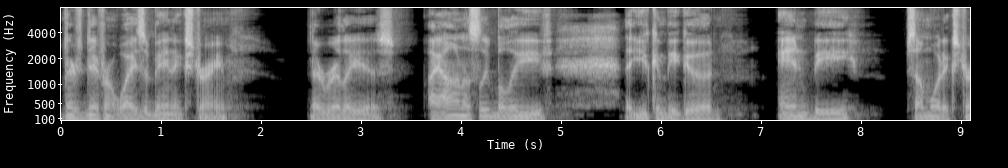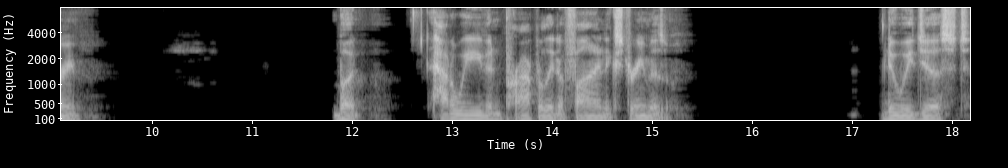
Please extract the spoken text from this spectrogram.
There's different ways of being extreme. There really is. I honestly believe that you can be good and be somewhat extreme. But how do we even properly define extremism? Do we just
